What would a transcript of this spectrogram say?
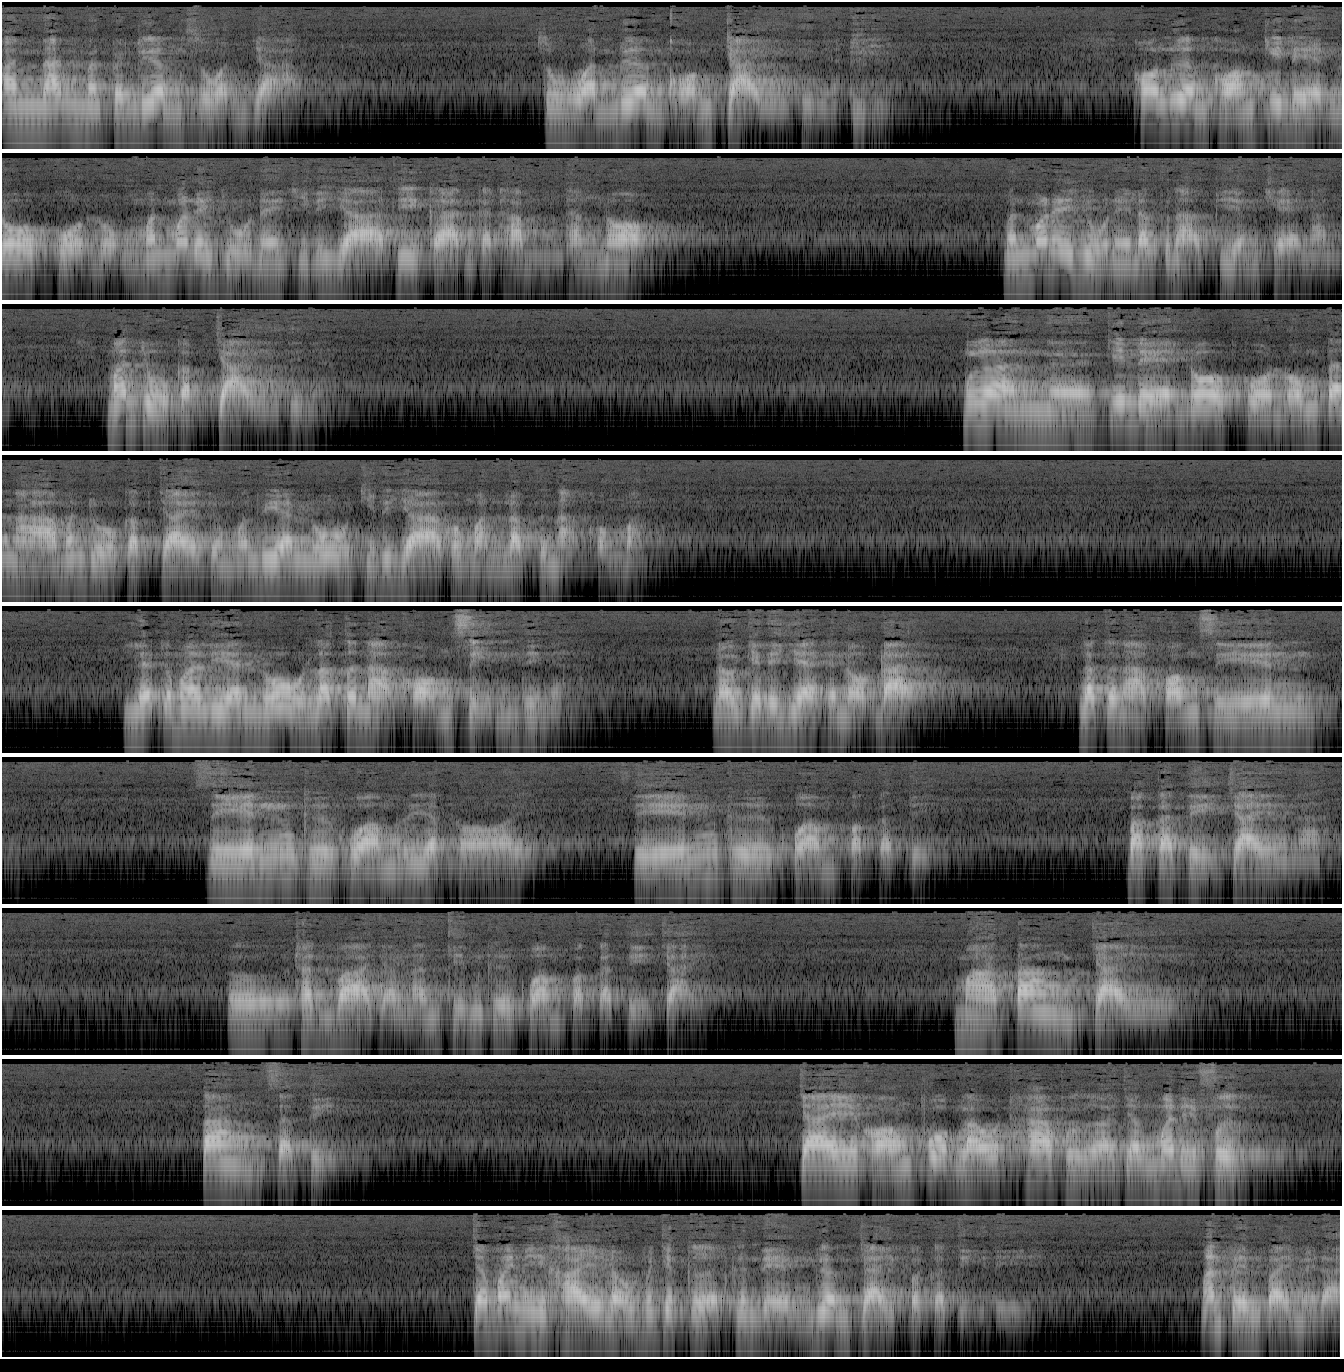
อันนั้นมันเป็นเรื่องส่วนหยาบ ส่วนเรื่องของใจทีเนี้ยเพราะเรื่องของกิเลสโลภโกรธหลง มันไม่ได้อยู่ในกิริยาที่การกระทำทางนอก มันไม่ได้อยู่ในลักษณะเพียงแค่นั้น มันอยู่กับใจทีเนี่ย เมื่อกิเลสโลภโกรธหลงตัณหามันอยู่กับใจจงมาเรียนรู้กิริยาของมันลักษณะของมัน แล้วก็มาเรียนรู้ลักษณะของศีลที่เนี่ยเราจะได้แยกกันออกได้ ลักษณะของศีล ศีลคือความเรียบร้อย ศีลคือความปกติ ปกติใจนะนะ ออ ท่านว่าอย่างนั้นศีลคือความปกติใจ มาตั้งใจ ตั้งสติ ใจของพวกเราถ้าเผื่อยังไม่ได้ฝึก จะไม่มีใครเราไม่จะเกิดขึ้นเองเรื่องใจปกติดี มันเป็นไปไม่ได้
